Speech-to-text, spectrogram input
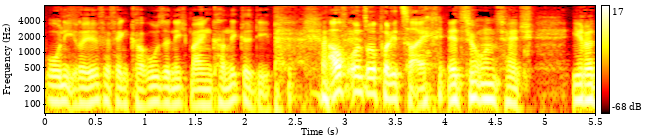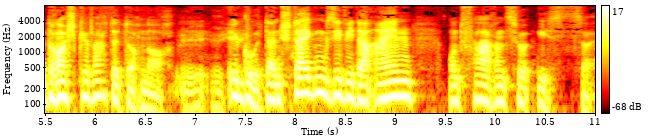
Ohne Ihre Hilfe fängt Caruso nicht meinen Karnickeldieb. Auf unsere Polizei. Äh, Zu uns, Hedge. Ihre Droschke wartet doch noch. Äh, Gut, dann steigen Sie wieder ein und fahren zur Eastside.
